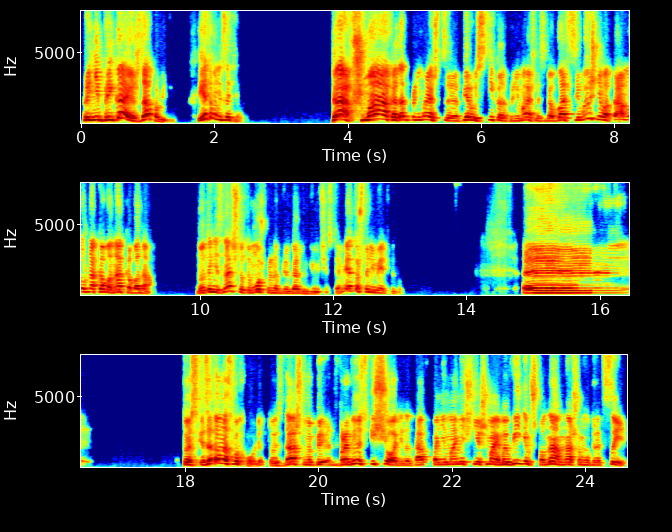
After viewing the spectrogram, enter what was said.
пренебрегаешь заповедью. И этого нельзя делать. Да, в шма, когда ты принимаешь э, первый стих, когда принимаешь на себя власть Всевышнего, там нужна кавана, кавана. Но это не значит, что ты можешь пренебрегать другими частями. Это то, что не имеет в виду. Э, то есть из этого у нас выходит, то есть, да, что мы продвинулись еще один этап понимания Шнешма, и мы видим, что нам, наши мудрецы,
